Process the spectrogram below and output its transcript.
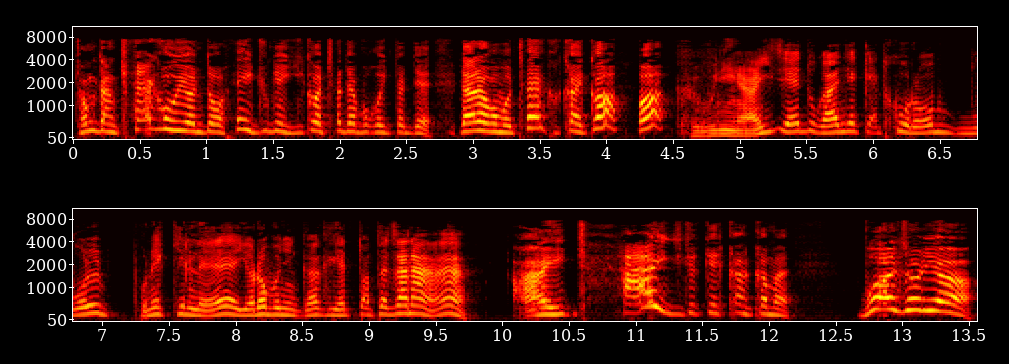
정당 최고위원도 회의 중에 이거 찾아보고 있던데 나라고 못해? 그까이 거? 어? 그분이야 이제 누가 이제 깨톡으로 뭘 보냈길래 열어보니까 그게 떴다잖아. 아이, 아이 이렇게 깜깜한. 뭔 소리야?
